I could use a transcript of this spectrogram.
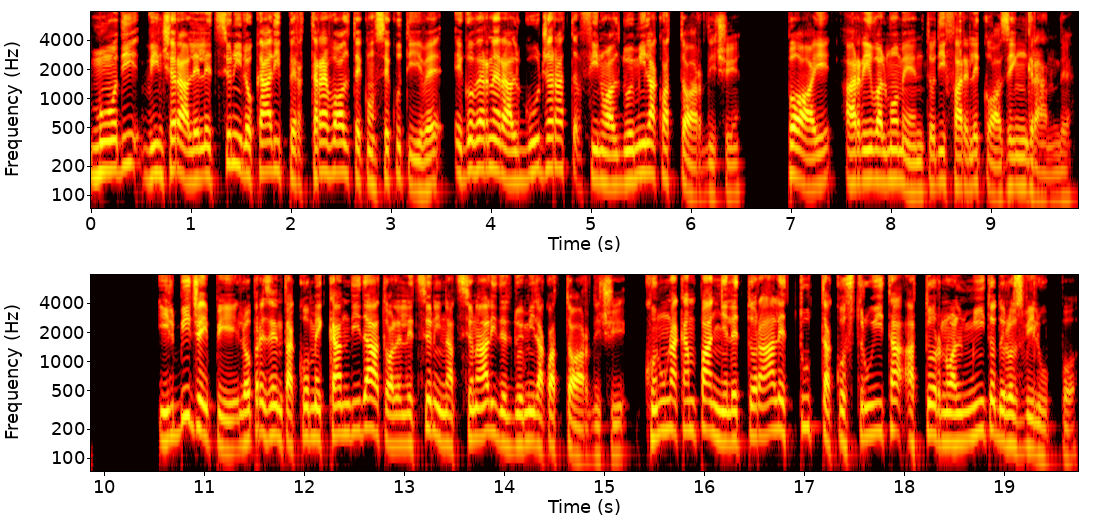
Modi vincerà le elezioni locali per tre volte consecutive e governerà il Gujarat fino al 2014. Poi arriva il momento di fare le cose in grande. Il BJP lo presenta come candidato alle elezioni nazionali del 2014, con una campagna elettorale tutta costruita attorno al mito dello sviluppo.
